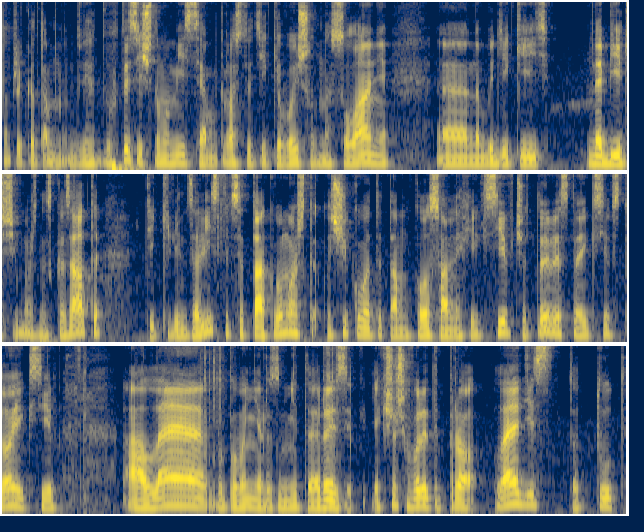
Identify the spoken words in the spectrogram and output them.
наприклад, там на дві- 2000 місці, або просто тільки вийшов на Solana, е, на будь-якій на можна сказати, тільки він залістився. Так, ви можете очікувати там колосальних іксів, 400 іксів, 100 іксів. Але ви повинні розуміти ризик. Якщо ж говорити про Ladies, то тут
